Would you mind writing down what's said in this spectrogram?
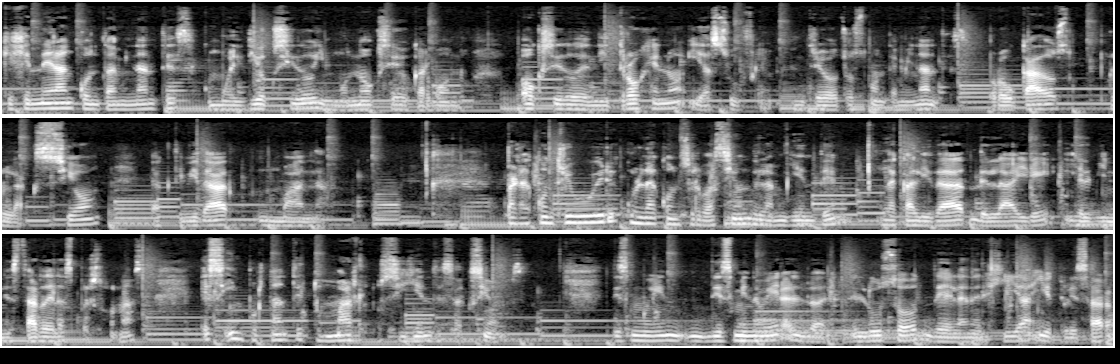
que generan contaminantes como el dióxido y monóxido de carbono, óxido de nitrógeno y azufre, entre otros contaminantes, provocados por la acción y actividad humana. Para contribuir con la conservación del ambiente, la calidad del aire y el bienestar de las personas, es importante tomar las siguientes acciones disminuir el, uso de la energía y utilizar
